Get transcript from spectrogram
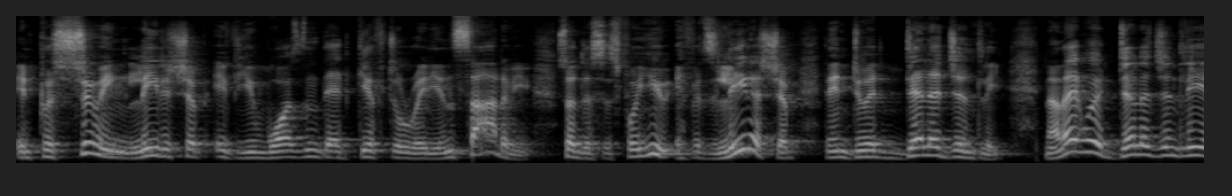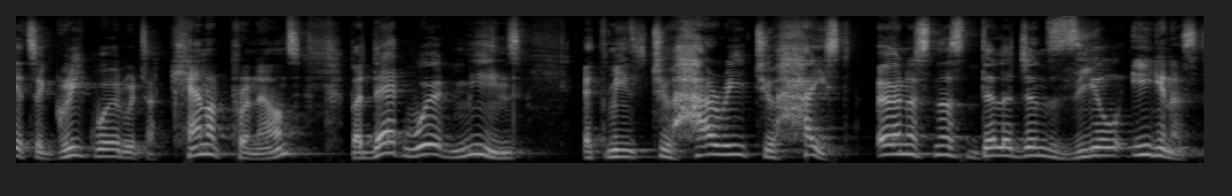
in pursuing leadership if you wasn't that gift already inside of you. So this is for you. If it's leadership, then do it diligently. Now that word diligently, it's a Greek word which I cannot pronounce, but that word means it means to hurry, to haste, earnestness, diligence, zeal, eagerness.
